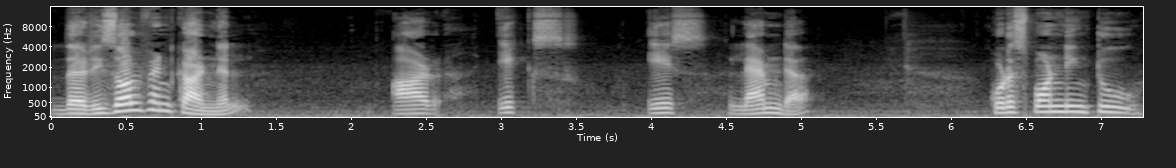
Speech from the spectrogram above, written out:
the resolvent kernel are x s lambda corresponding to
